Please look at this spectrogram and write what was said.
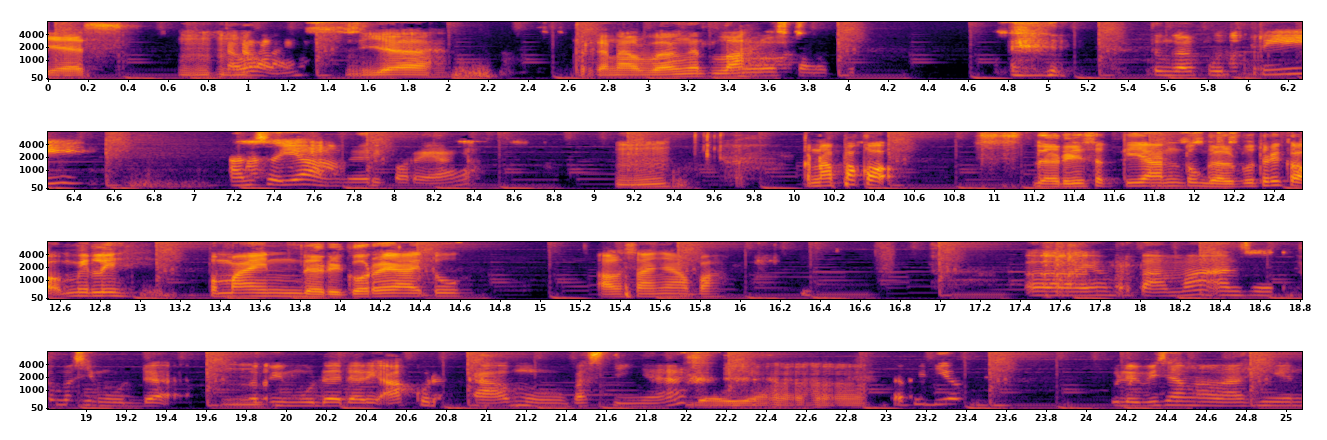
Yes. Tahu? Iya. Terkenal banget lah. Terus tunggal putri, An Yang dari Korea. Hmm. Kenapa kok dari sekian tunggal putri kok milih pemain dari Korea itu? Alasannya apa? Eh, yang pertama, An Yang itu masih muda, Hmm. lebih muda dari aku dan kamu pastinya. Iya, iya. Tapi dia udah bisa ngalahin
